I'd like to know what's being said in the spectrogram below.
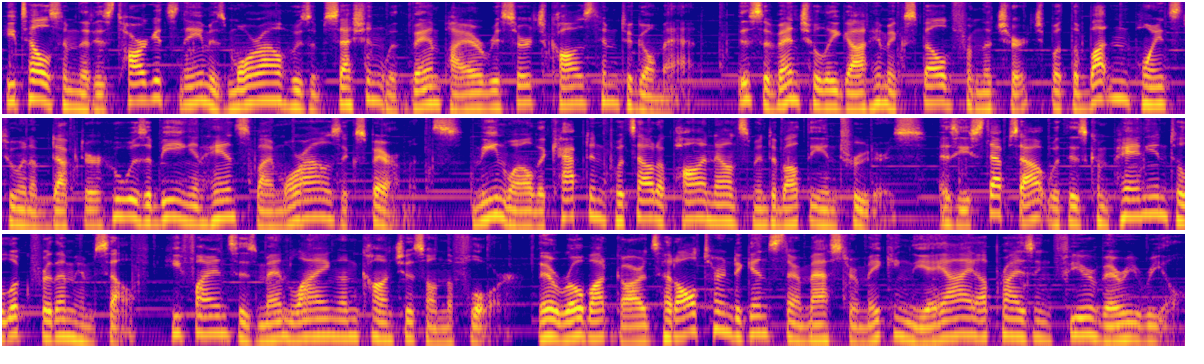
He tells him that his target's name is Moreau whose obsession with vampire research caused him to go mad. This eventually got him expelled from the church, but the button points to an abductor who was a being enhanced by Moreau's experiments. Meanwhile, the captain puts out a paw announcement about the intruders. As he steps out with his companion to look for them himself, he finds his men lying unconscious on the floor. Their robot guards had all turned against their master, making the AI uprising fear very real.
